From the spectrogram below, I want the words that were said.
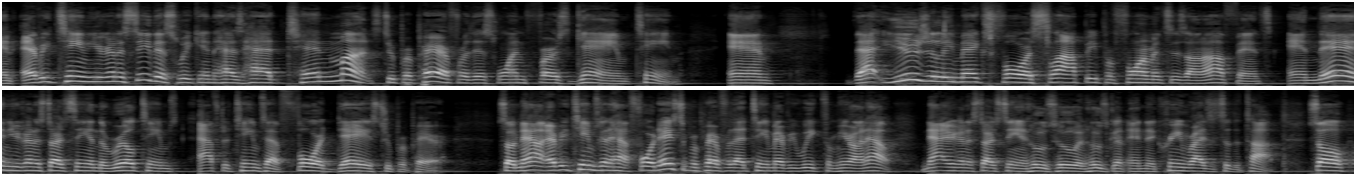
And every team you're going to see this weekend has had 10 months to prepare for this one first game team. And that usually makes for sloppy performances on offense. And then you're going to start seeing the real teams after teams have four days to prepare. So now every team's going to have four days to prepare for that team every week from here on out. Now you're going to start seeing who's who and who's going, and the cream rises to the top. So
